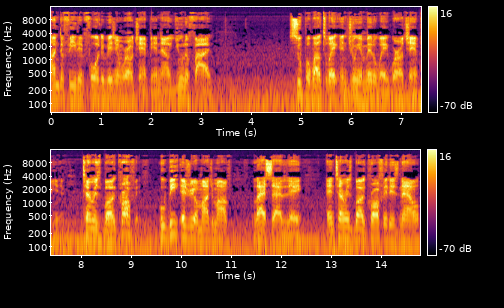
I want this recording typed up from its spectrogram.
undefeated four division world champion, now unified super welterweight and junior middleweight world champion, Terrence Bud Crawford, who beat Israel Madrimov last Saturday. And Terrence Bud Crawford is now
